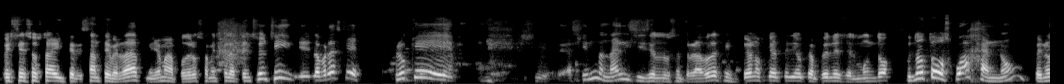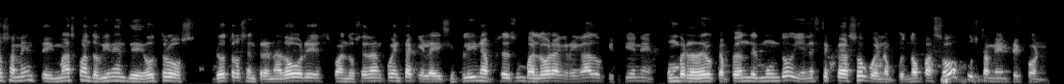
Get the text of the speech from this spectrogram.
Pues eso está interesante, ¿verdad? Me llama poderosamente la atención. Sí, eh, la verdad es que creo que haciendo análisis de los entrenadores mexicanos que han tenido campeones del mundo, pues no todos cuajan, ¿no? Penosamente, y más cuando vienen de otros, de otros entrenadores, cuando se dan cuenta que la disciplina pues, es un valor agregado que tiene un verdadero campeón del mundo, y en este caso, bueno, pues no pasó justamente con,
